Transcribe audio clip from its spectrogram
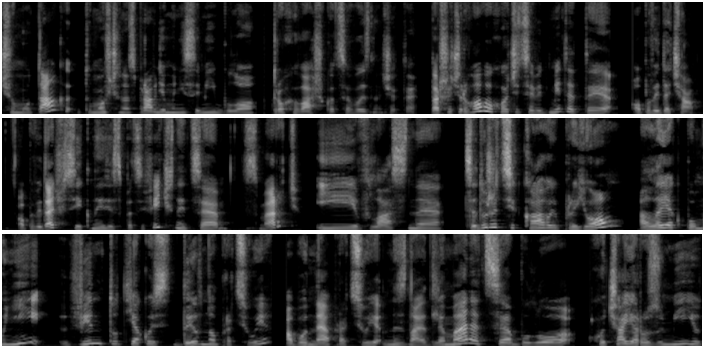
Чому так? Тому що насправді мені самій було трохи важко це визначити. Першочергово хочеться відмітити оповідача. Оповідач в цій книзі специфічний це смерть, і, власне, це дуже цікавий прийом, але як по мені, він тут якось дивно працює або не працює. Не знаю. Для мене це було. Хоча я розумію,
